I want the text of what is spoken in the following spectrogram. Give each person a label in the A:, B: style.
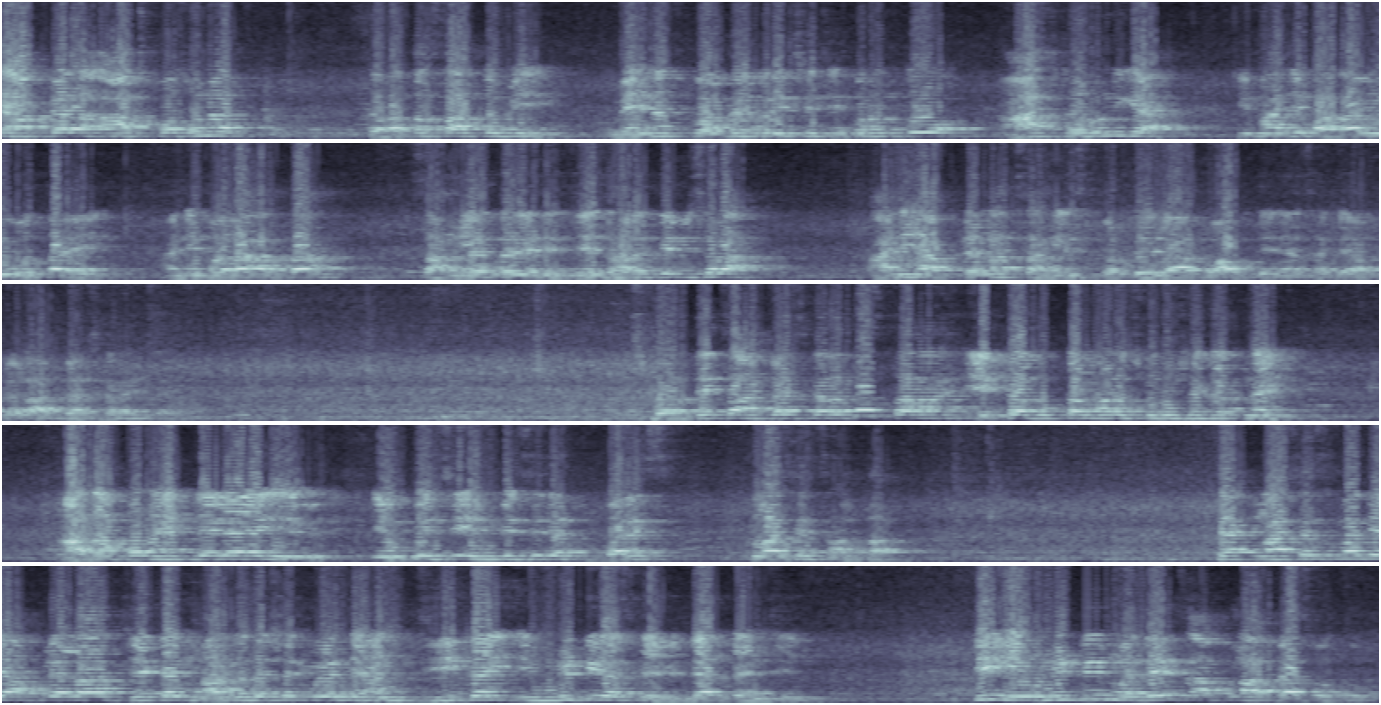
A: आपल्याला आजपासूनच करत असाल तुम्ही मेहनत स्पर्धा परीक्षेची परंतु आज ठरून घ्या की माझी बारावी होत आहे आणि मला आता चांगल्या तऱ्हेने जे झालं ते विसरा आणि आपल्याला चांगली स्पर्धेला वाव देण्यासाठी आपल्याला अभ्यास करायचा आहे. स्पर्धेचा अभ्यास करत असताना एकटा दुःखा माणूस करू शकत नाही. आज आपण ऐकलेल्या युपीएससी एमपीएससी बरेच क्लासेस चालतात. त्या क्लासेस मध्ये आपल्याला जे काही मार्गदर्शन मिळते आणि जी काही युनिटी असते विद्यार्थ्यांची ती युनिटी मध्येच आपला अभ्यास होतो.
